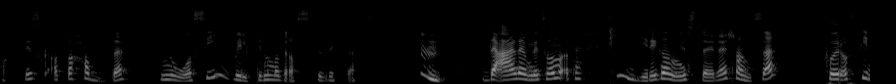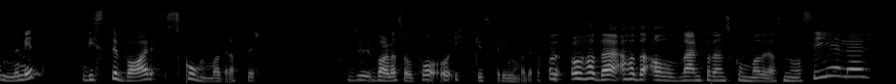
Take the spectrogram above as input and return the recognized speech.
faktisk at det hadde noe å si hvilken madrass du brukte. Hmm. Det er nemlig sånn at det er fire ganger større sjanse for å finne midd hvis det var skummadrasser barna sov på, og ikke springmadrasser. Og, og hadde, hadde alderen på den skummadrassen noe å si, eller?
